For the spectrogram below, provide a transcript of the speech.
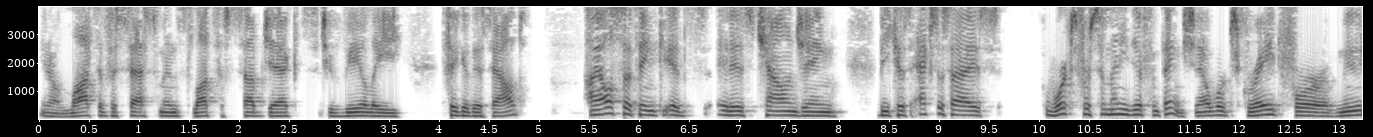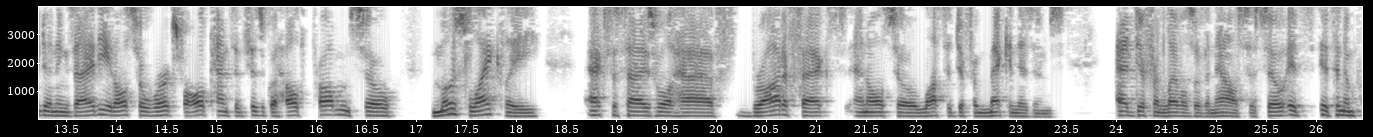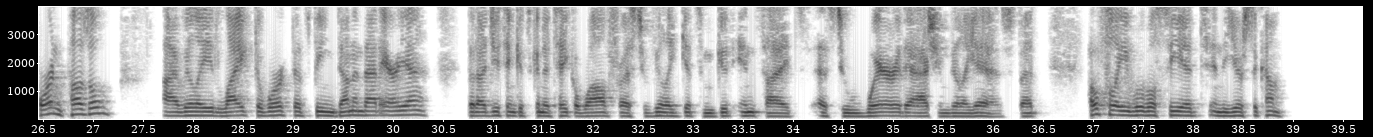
you know, lots of assessments, lots of subjects to really figure this out. I also think it's, it is challenging because exercise works for so many different things. You know, it works great for mood and anxiety. It also works for all kinds of physical health problems. So most likely exercise will have broad effects and also lots of different mechanisms at different levels of analysis. So it's, it's an important puzzle. I really like the work that's being done in that area, but I do think it's going to take a while for us to really get some good insights as to where the action really is. But hopefully we will see it in the years to come.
